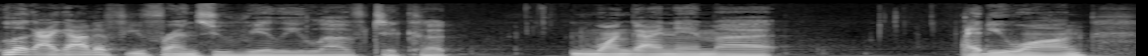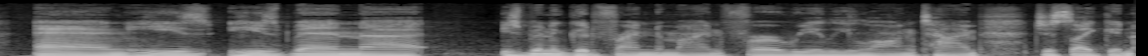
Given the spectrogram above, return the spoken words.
Look, I got a few friends who really love to cook. One guy named uh, Eddie Huang, and he's he's been uh, he's been a good friend of mine for a really long time. Just like an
